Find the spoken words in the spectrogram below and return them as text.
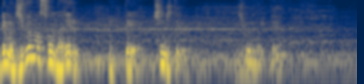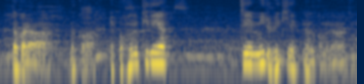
でも自分もそうなれるって信じてる自分もいて。だからなんかやっぱ本気でやってみるべきなのかもなと思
